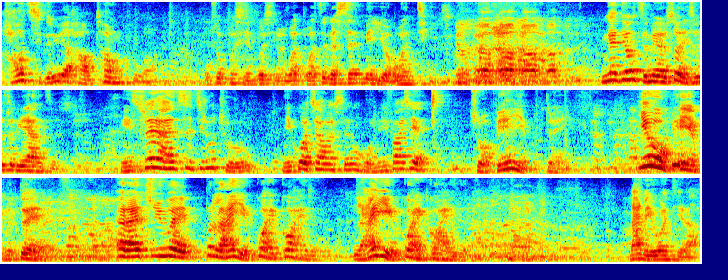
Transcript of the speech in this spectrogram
好几个月，好痛苦啊。我说不行不行，我我这个生命有问题。你看弟兄姊妹有时候你是不是这个样子？你虽然是基督徒，你过教会生活，你发现左边也不对，右边也不对，要来聚会不来也怪怪的，来也怪怪的，哪里有问题了？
